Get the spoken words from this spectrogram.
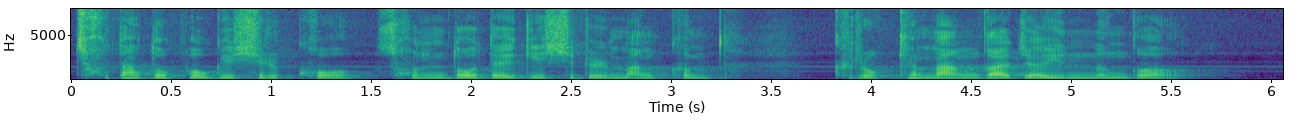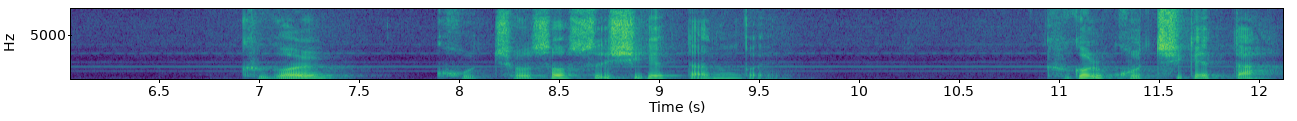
쳐다도 보기 싫고 손도 대기 싫을 만큼 그렇게 망가져 있는 거 그걸 고쳐서 쓰시겠다는 거예요. 그걸 고치겠다.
